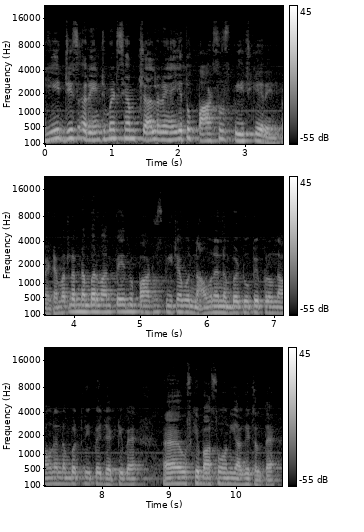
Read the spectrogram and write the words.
ये जिस अरेंजमेंट से हम चल रहे हैं, ये तो पार्ट्स ऑफ़ स्पीच की अरेंजमेंट है। मतलब नंबर वन पे जो पार्ट ऑफ़ स्पीच है, वो नाउन है नंबर टू पे प्रोनाउन है नंबर थ्री पे एडजेक्टिव है उसके बाद सोन ही आगे चलता है।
